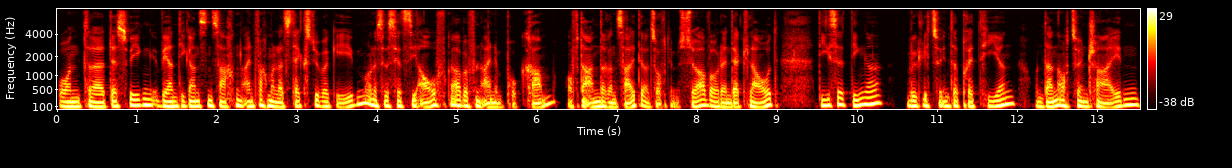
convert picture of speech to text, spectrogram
Und äh, deswegen werden die ganzen Sachen einfach mal als Text übergeben und es ist jetzt die Aufgabe von einem Programm auf der anderen Seite, also auf dem Server oder in der Cloud, diese Dinge wirklich zu interpretieren und dann auch zu entscheiden,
